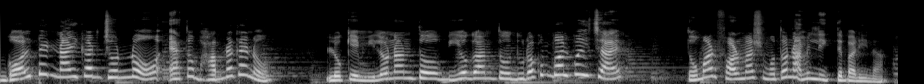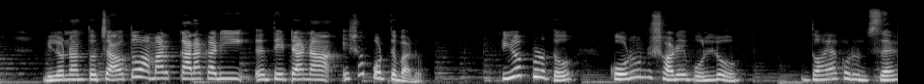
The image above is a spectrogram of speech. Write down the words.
গল্পের নায়িকার জন্য এত ভাবনা কেন? লোকে মিলনান্ত, বিয়োগান্ত দুরকম গল্পই চায়। তোমার ফরমাস মতন আমি লিখতে পারি না। মিলনান্ত চাও তো আমার কারাকারি, তেটানা, এসব পড়তে পারো। প্রিয়ব্রত করুণ স্বরে বলল, দয়া করুন, স্যার।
